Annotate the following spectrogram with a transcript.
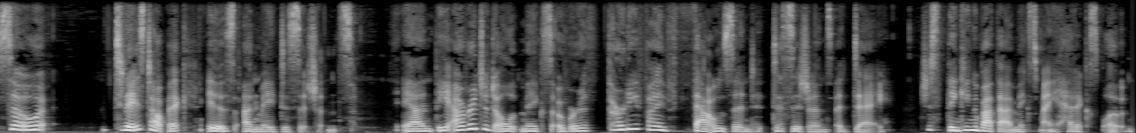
So today's topic is unmade decisions. And the average adult makes over 35,000 decisions a day. Just thinking about that makes my head explode,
